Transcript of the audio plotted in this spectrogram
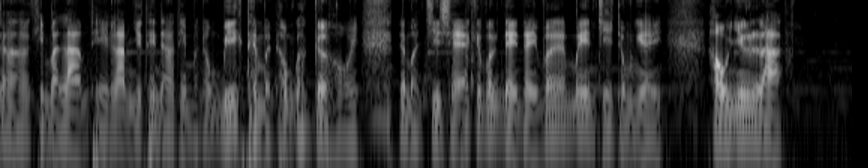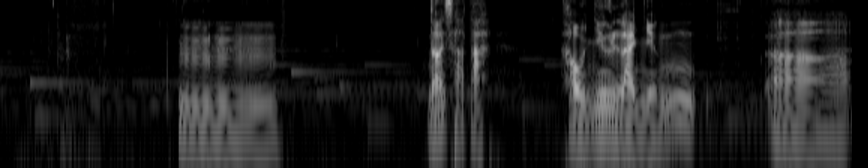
à, khi mà làm thì làm như thế nào thì mình không biết thì mình không có cơ hội để mà chia sẻ cái vấn đề này với mấy anh chị trong nghề. Hầu như là um, nói sao ta? Hầu như là những uh,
